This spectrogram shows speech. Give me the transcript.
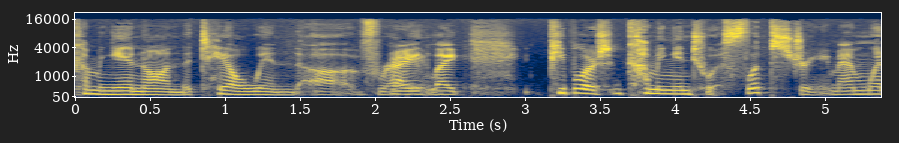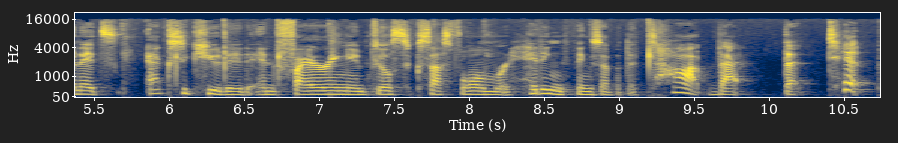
coming in on the tailwind of, right? Right. Like people are coming into a slipstream and when it's executed and firing and feels successful and we're hitting things up at the top, that that tip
